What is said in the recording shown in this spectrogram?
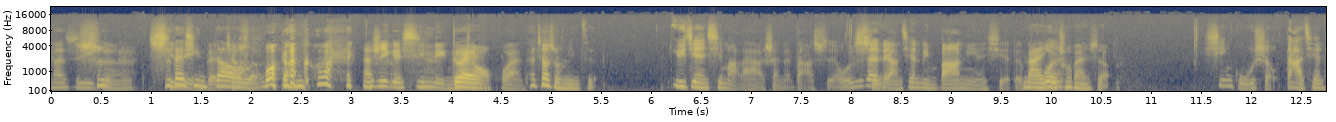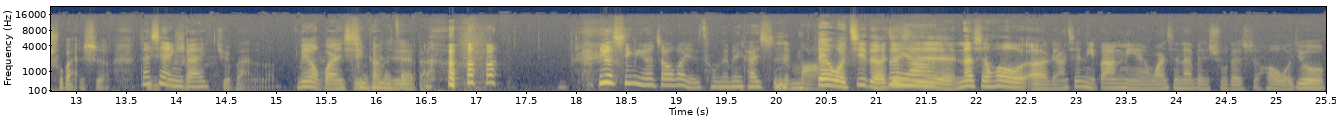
那是一个时代性到了，赶快，那是一个心灵的召唤。它叫什么名字？遇见喜马拉雅山的大师，我是在两千零八年写的。哪一个出版社？新鼓手大千出版社，但现在应该绝版了，没有关系，请他们再版。因为心灵的召唤也是从那边开始的嘛。对，我记得就是那时候，呃，两千零八年完成那本书的时候，我就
